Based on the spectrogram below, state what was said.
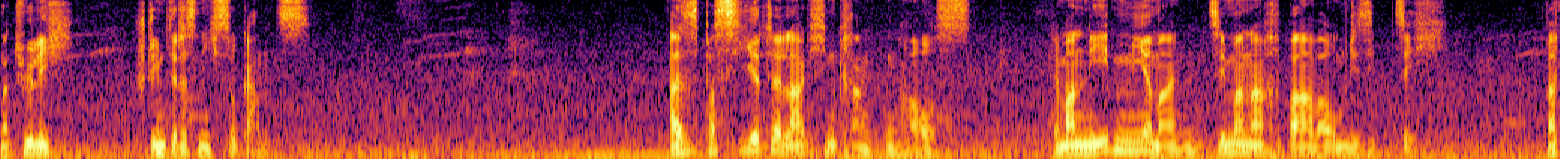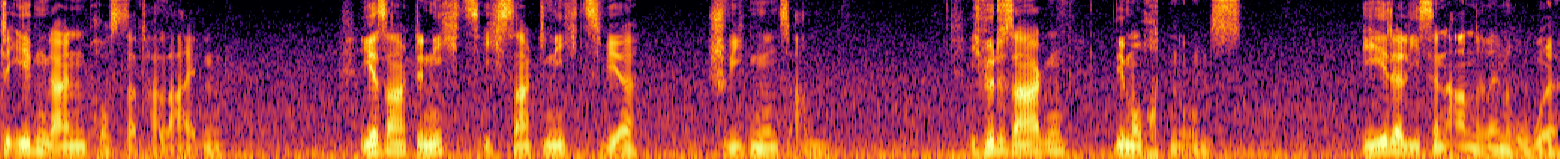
Natürlich stimmte das nicht so ganz. Als es passierte, lag ich im Krankenhaus. Der Mann neben mir, mein Zimmernachbar, war um die 70. Hatte irgendeinen Prostataleiden. Ihr sagte nichts, ich sagte nichts, wir schwiegen uns an. Ich würde sagen, wir mochten uns. Jeder ließ den anderen in Ruhe.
